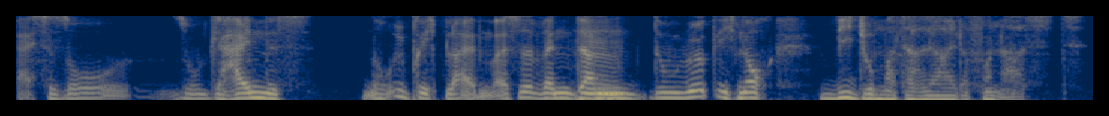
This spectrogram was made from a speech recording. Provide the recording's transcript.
weißt du, so, so ein Geheimnis noch übrig bleiben, weißt du, wenn dann hm. du wirklich noch Videomaterial davon hast.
